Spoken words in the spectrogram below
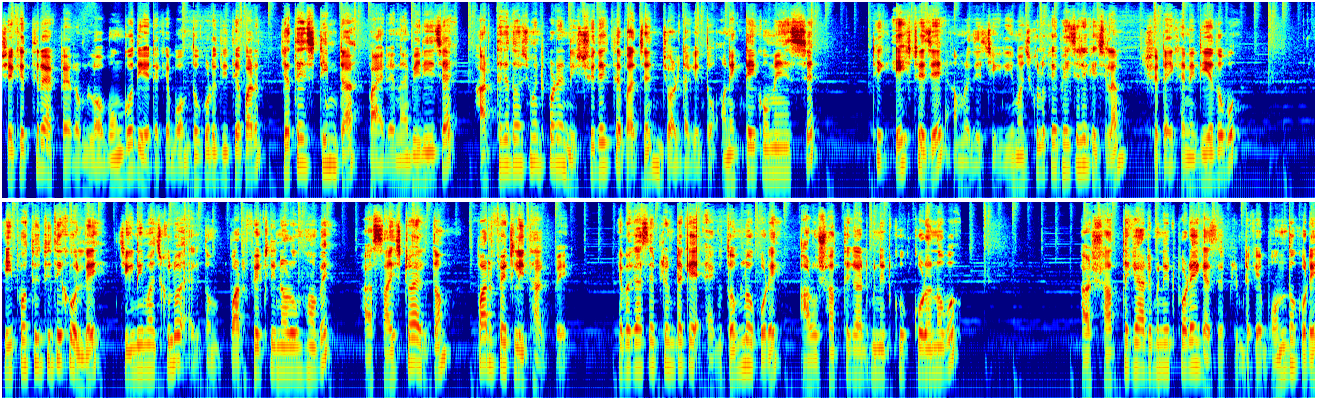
সেক্ষেত্রে একটা এরকম লবঙ্গ দিয়ে এটাকে বন্ধ করে দিতে পারেন, যাতে স্টিমটা বাইরে না বেরিয়ে যায়। আট থেকে দশ মিনিট পরে নিশ্চয়ই দেখতে পাচ্ছেন, জলটা কিন্তু অনেকটাই কমে এসছে। ঠিক এই স্টেজে আমরা যে চিংড়ি মাছগুলোকে ভেজে রেখেছিলাম, সেটা এখানে দিয়ে দেবো। এই পদ্ধতিতে করলে চিংড়ি মাছগুলো একদম পারফেক্টলি নরম হবে, আর সাইজটাও একদম পারফেক্টলি থাকবে। এবার গ্যাসের ফ্লেমটাকে একদম লো করে আরও সাত থেকে আট মিনিট কুক করে নেব। আর সাত থেকে আট মিনিট পরে গ্যাসের ফ্লেমটাকে বন্ধ করে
